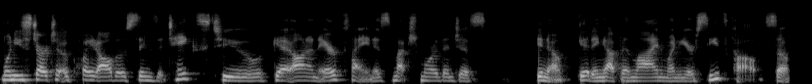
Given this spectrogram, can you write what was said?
when you start to equate all those things it takes to get on an airplane is much more than just you know getting up in line when your seat's called so.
